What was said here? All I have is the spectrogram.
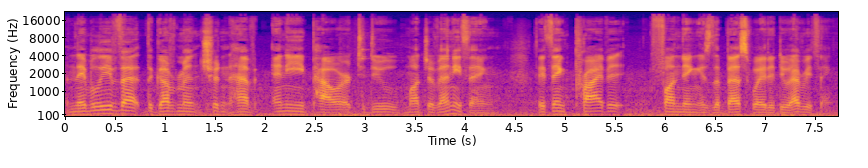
And they believe that the government shouldn't have any power to do much of anything. They think private funding is the best way to do everything.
